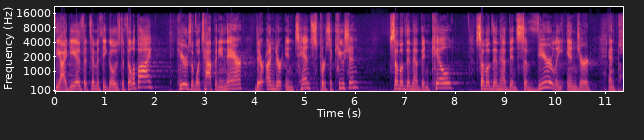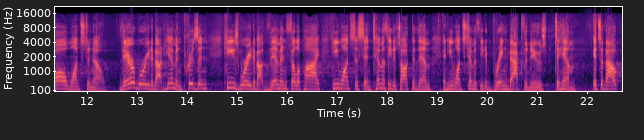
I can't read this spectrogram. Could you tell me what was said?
The idea is that Timothy goes to Philippi, hears of what's happening there. They're under intense persecution. Some of them have been killed. Some of them have been severely injured, and Paul wants to know. They're worried about him in prison. He's worried about them in Philippi. He wants to send Timothy to talk to them, and he wants Timothy to bring back the news to him. It's about,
